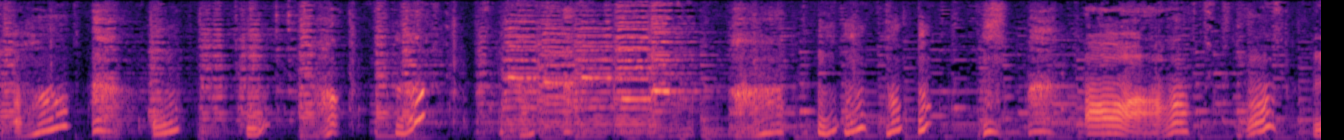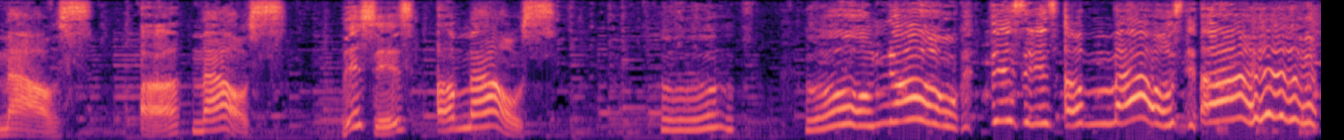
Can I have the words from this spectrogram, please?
Oh? Hmm? Oh? Hmm? Mouse. A mouse. This is a mouse. Oh, oh no! This is a mouse! Ah!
